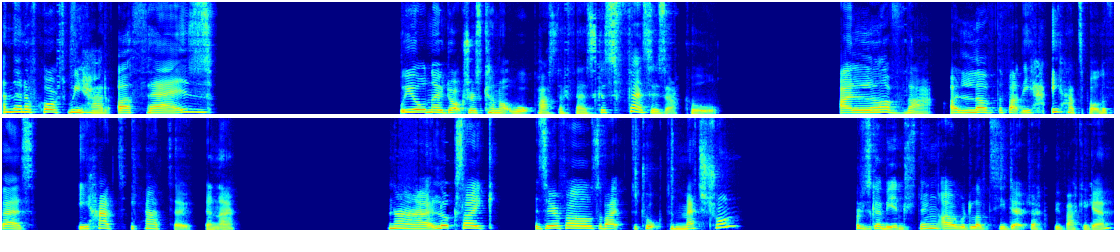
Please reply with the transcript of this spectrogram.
And then, of course, we had a fez. We all know doctors cannot walk past a fez because fezzes are cool. I love that. I love the fact that he, he had to put on the fez. He had, he had to, didn't I? Now, it looks like Aziraphale's about to talk to Metatron is going to be interesting. I would love to see Derek Jacobi back again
